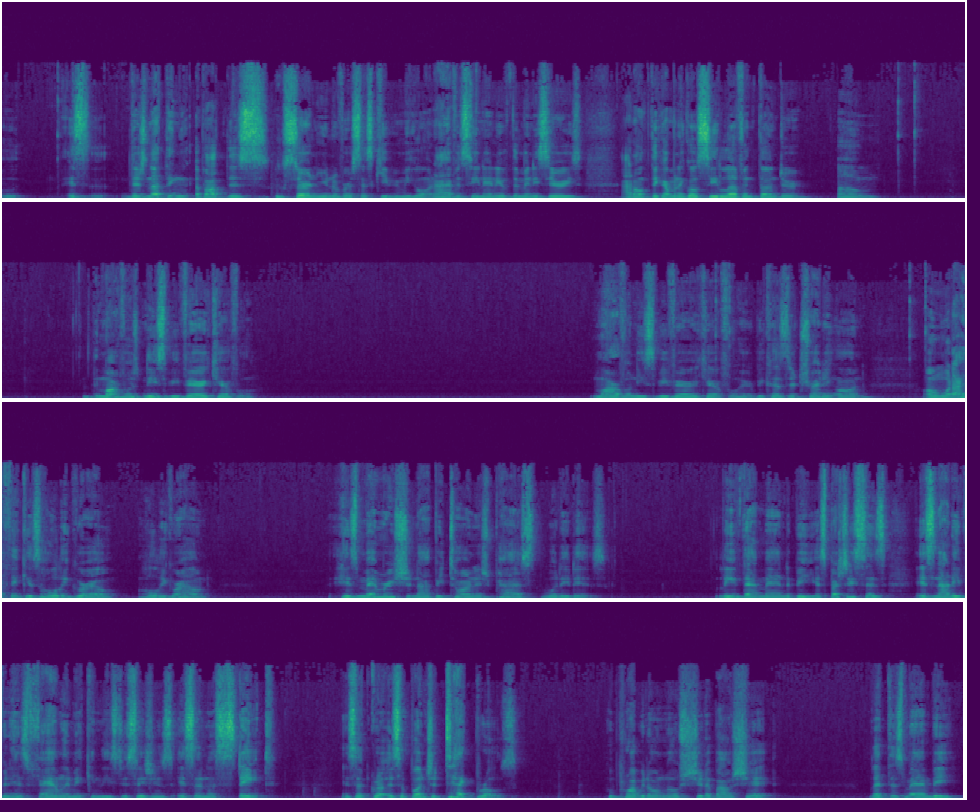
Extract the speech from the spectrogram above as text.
it's there's nothing about this certain universe that's keeping me going. I haven't seen any of the miniseries. I don't think I'm gonna go see Love and Thunder. Um, Marvel needs to be very careful. Marvel needs to be very careful here because they're treading on on what I think is holy grail, holy ground. His memory should not be tarnished past what it is. Leave that man to be, especially since it's not even his family making these decisions. It's an estate. It's a it's a bunch of tech bros who probably don't know shit about shit. Let this man be.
